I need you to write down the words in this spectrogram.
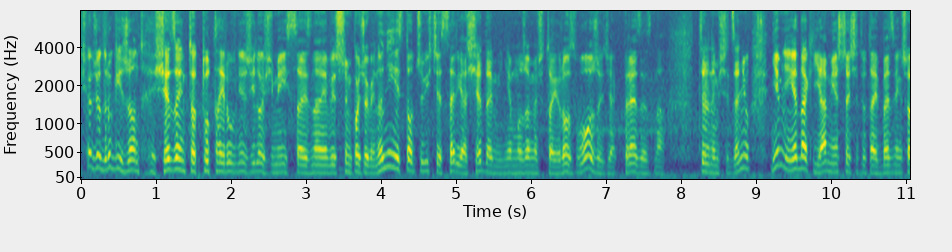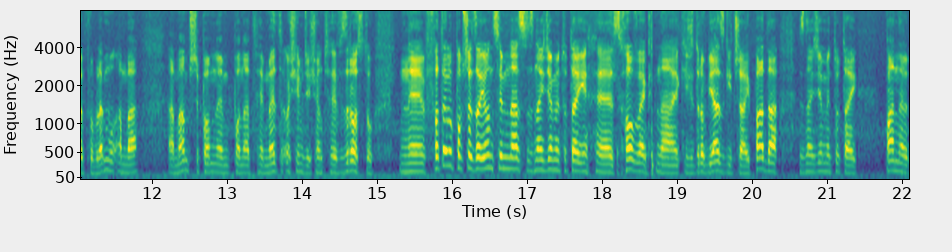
Jeśli chodzi o drugi rząd siedzeń, to tutaj również ilość miejsca jest na najwyższym poziomie. No nie jest to oczywiście seria 7 i nie możemy się tutaj rozłożyć jak prezes na tylnym siedzeniu. Niemniej jednak ja mieszczę się tutaj bez większego problemu, a, ma, a mam, przypomnę, ponad 1,80 m wzrostu. W fotelu poprzedzającym nas znajdziemy tutaj e, schowek na jakieś drobiazgi czy iPada. Znajdziemy tutaj panel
